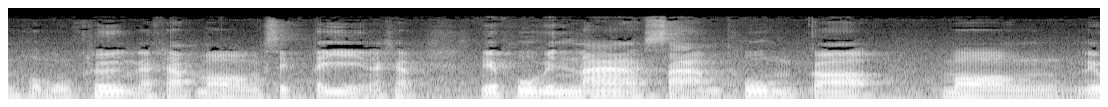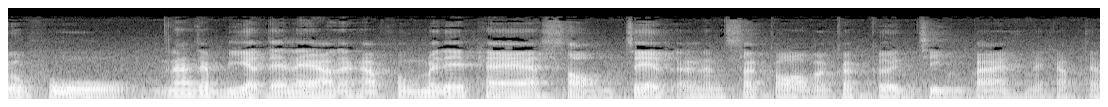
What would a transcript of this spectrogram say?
6โมงครึ่งนะครับ มองซิตี้นะครับลิเวอร์พูลวิลล่า3ทุ่มก็มองลิเวอร์พูลน่าจะเบียดได้แล้วนะครับ คงไม่ได้แพ้ 2-7 อันนั้นสกอร์มันก็เกินจริงไปนะครับ แต่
